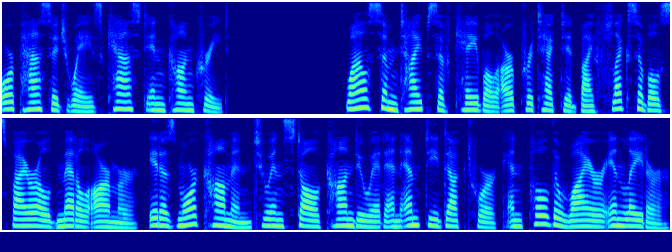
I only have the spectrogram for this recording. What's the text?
or passageways cast in concrete. While some types of cable are protected by flexible spiraled metal armor, it is more common to install conduit and empty ductwork and pull the wire in later.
